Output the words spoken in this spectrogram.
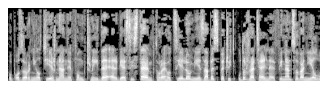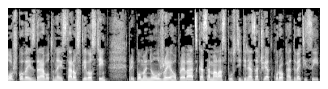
Upozornil tiež na nefunkčný DRG systém, ktorého cieľom je zabezpečiť udržateľné financovanie lôžkovej zdravotnej starostlivosti. Pripomenul, že jeho prevádzka sa mala spustiť na začiatku roka 2016.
